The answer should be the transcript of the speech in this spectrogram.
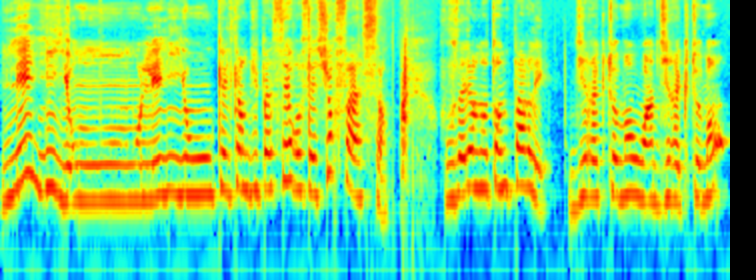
Les lions, les lions, quelqu'un du passé refait surface. Vous allez en entendre parler, directement ou indirectement,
